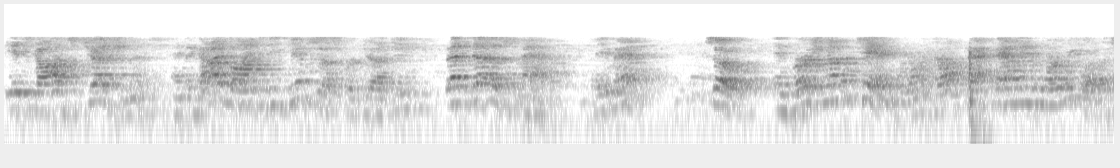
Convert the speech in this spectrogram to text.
It's God's judgment and the guidelines He gives us for judging that does matter. Amen? So, in verse number 10, we're going to drop back down into where we was.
